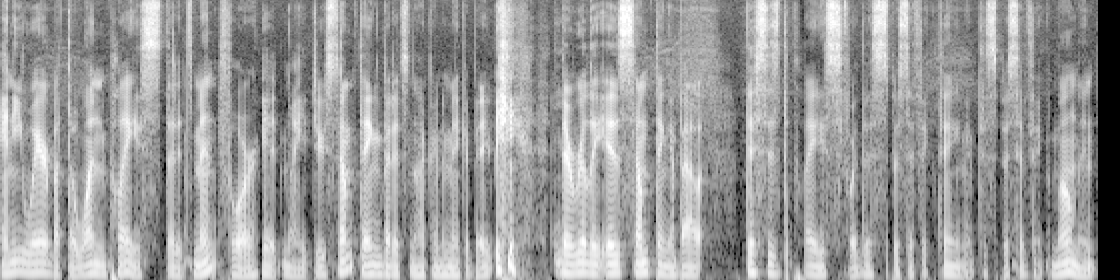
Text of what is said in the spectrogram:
anywhere but the one place that it's meant for, it might do something, but it's not going to make a baby. there really is something about this is the place for this specific thing at this specific moment.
